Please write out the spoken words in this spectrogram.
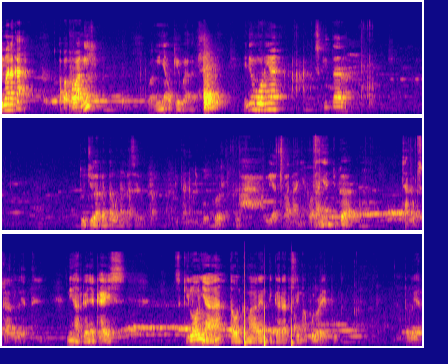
Gimana kak? Apakah wangi? Wanginya oke banget. Ini umurnya sekitar 7-8 tahunan lah saya lupa. Ditanam di Bogor. Wah, lihat warnanya. Warnanya juga cakep sekali lihat. Ini harganya guys. Sekilonya tahun kemarin 350.000 ribu. Tuh lihat.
